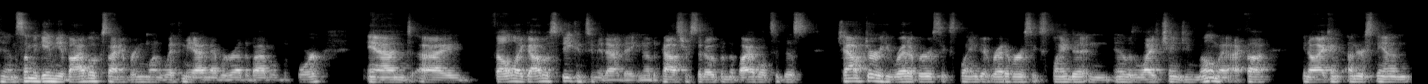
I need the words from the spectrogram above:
and someone gave me a Bible because I didn't bring one with me. I'd never read the Bible before. And I felt like God was speaking to me that day. You know, the pastor said, open the Bible to this chapter. He read a verse, explained it, read a verse, explained it, and it was a life changing moment. I thought, you know, I can understand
